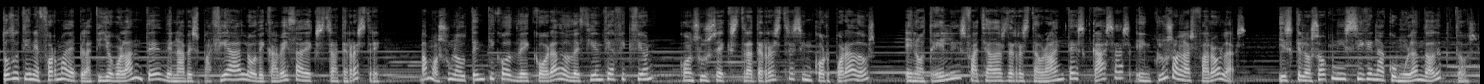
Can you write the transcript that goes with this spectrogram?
Todo tiene forma de platillo volante, de nave espacial o de cabeza de extraterrestre. Vamos, un auténtico decorado de ciencia ficción con sus extraterrestres incorporados en hoteles, fachadas de restaurantes, casas e incluso en las farolas. Y es que los ovnis siguen acumulando adeptos,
